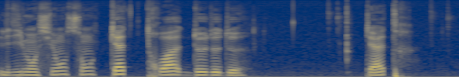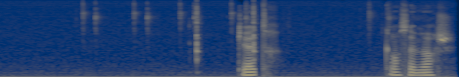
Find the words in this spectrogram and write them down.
Les dimensions sont 4, 3, 2, 2, 2. 4. 4. Quand ça marche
